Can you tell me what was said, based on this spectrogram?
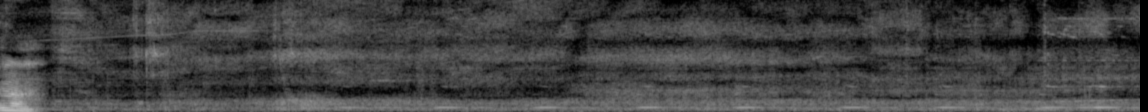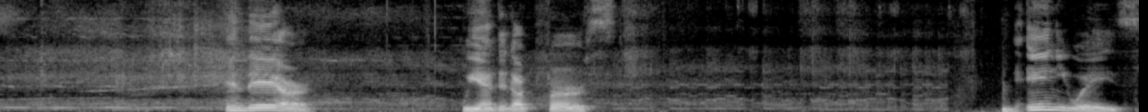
And there, we ended up first. Anyways.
